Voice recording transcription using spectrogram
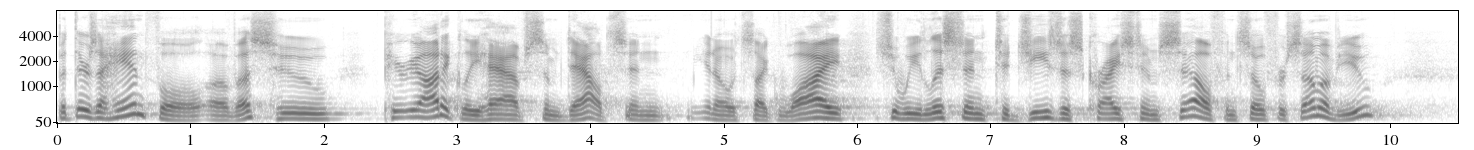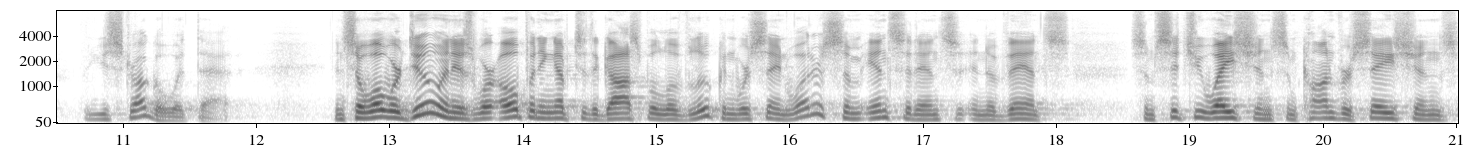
But there's a handful of us who periodically have some doubts. And, you know, it's like, why should we listen to Jesus Christ himself? And so for some of you, you struggle with that. And so, what we're doing is we're opening up to the Gospel of Luke and we're saying, what are some incidents and events, some situations, some conversations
